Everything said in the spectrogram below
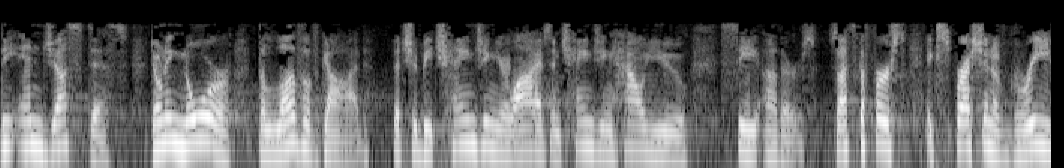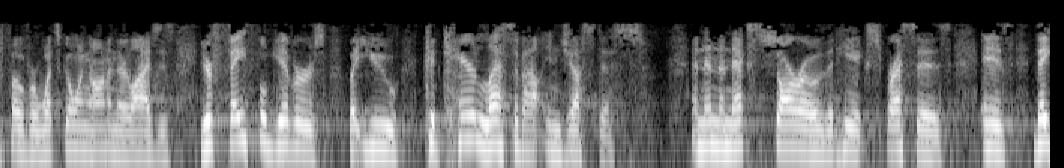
the injustice. Don't ignore the love of God that should be changing your lives and changing how you see others. So that's the first expression of grief over what's going on in their lives is you're faithful givers, but you could care less about injustice. And then the next sorrow that he expresses is they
